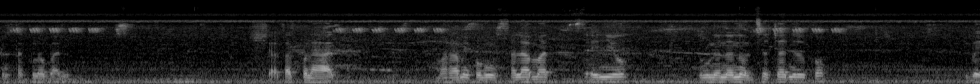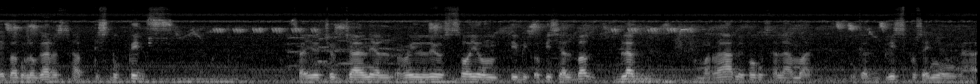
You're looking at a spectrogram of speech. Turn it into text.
Yung Tacloban. Shoutout po lahat. Marami pong salamat sa inyo kung nanonood sa channel ko iba-ibang lugar sa Facebook page sa YouTube channel Relio Soyom TV Official vlog. marami pong salamat God bless po sa inyong lahat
